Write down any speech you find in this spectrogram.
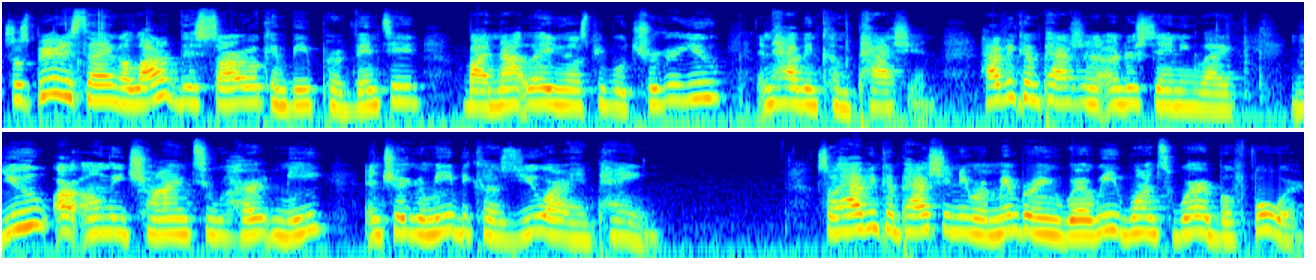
So spirit is saying a lot of this sorrow can be prevented by not letting those people trigger you and having compassion. Having compassion and understanding like you are only trying to hurt me and trigger me because you are in pain. So having compassion and remembering where we once were before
